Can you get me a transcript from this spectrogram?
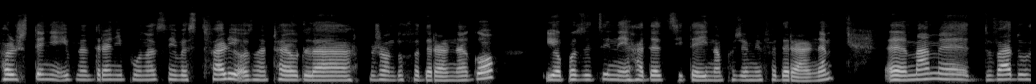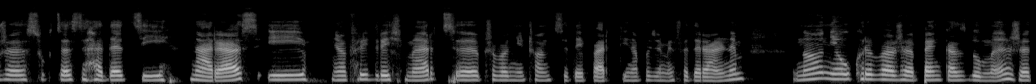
Holsztynie i w Nadrenii Północnej Westfalii oznaczają dla rządu federalnego i opozycyjnej Hadecji tej na poziomie federalnym. E, mamy dwa duże sukcesy Hadecji naraz i Friedrich Merz, e, przewodniczący tej partii na poziomie federalnym, no nie ukrywa, że pęka z dumy, że,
